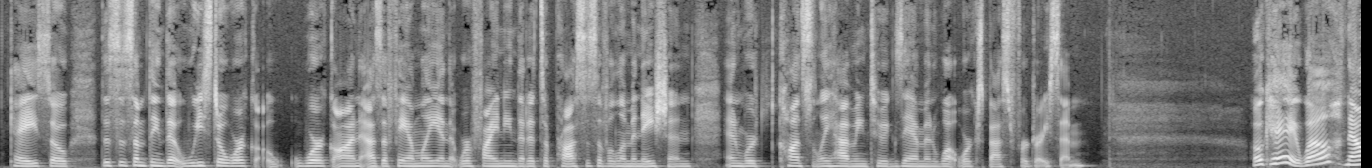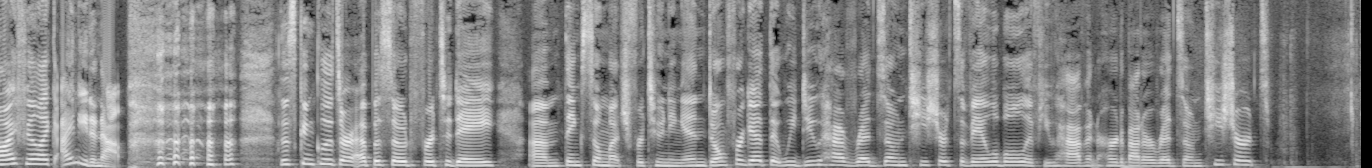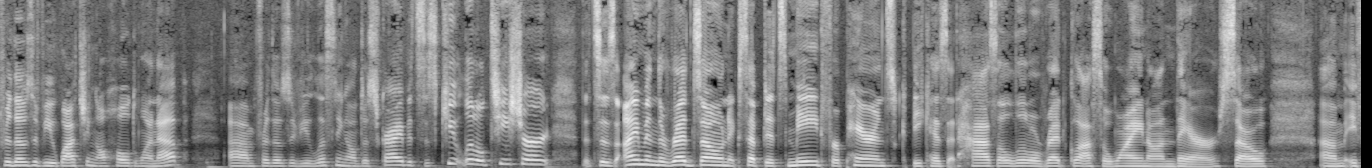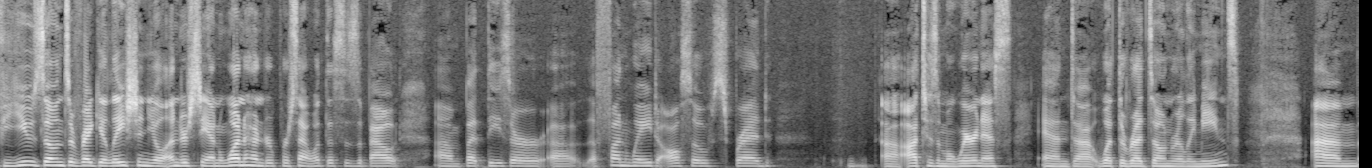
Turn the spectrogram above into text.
Okay, so this is something that we still work work on as a family, and that we're finding that it's a process of elimination, and we're constantly having to examine what works best for Drayson. Okay, well, now I feel like I need a nap. this concludes our episode for today. Um, thanks so much for tuning in. Don't forget that we do have Red Zone t shirts available if you haven't heard about our Red Zone t shirts. For those of you watching, I'll hold one up. Um, for those of you listening, I'll describe. It's this cute little t shirt that says, I'm in the red zone, except it's made for parents because it has a little red glass of wine on there. So um, if you use zones of regulation, you'll understand 100% what this is about. Um, but these are uh, a fun way to also spread uh, autism awareness and uh, what the red zone really means. Um,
